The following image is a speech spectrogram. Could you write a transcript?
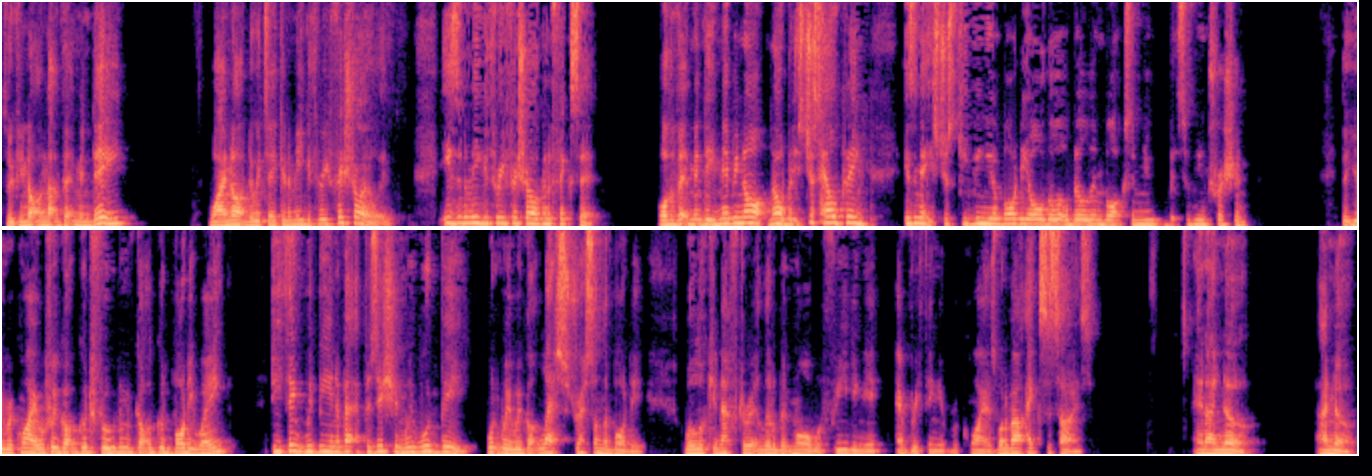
So if you're not on that vitamin D, why not? Do we take an omega-3 fish oil? Is an omega-3 fish oil going to fix it? Or the vitamin D? Maybe not. No, but it's just helping, isn't it? It's just giving your body all the little building blocks and new bits of nutrition that you require. If we've got good food and we've got a good body weight, do you think we'd be in a better position? We would be, wouldn't we? We've got less stress on the body. We're looking after it a little bit more. We're feeding it everything it requires. What about exercise? And I know, I know,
